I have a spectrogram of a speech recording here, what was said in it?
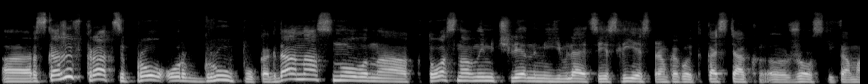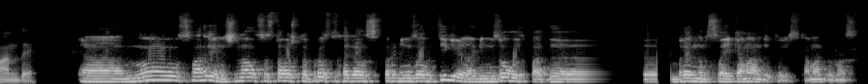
А, расскажи вкратце про орггруппу. Когда она основана, кто основными членами является, если есть прям какой-то костяк э, жесткий команды? А, ну, смотри, начиналось с того, что просто хотелось организовывать игры, организовывать под э, брендом своей команды. То есть команда у нас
